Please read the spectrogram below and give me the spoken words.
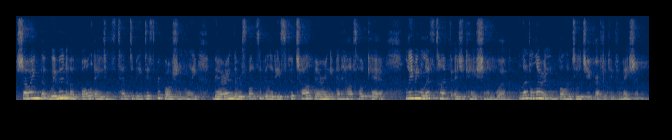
showing that women of all ages tend to be disproportionately bearing the responsibilities for childbearing and household care, leaving less time for education and work, let alone volunteer geographic information.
